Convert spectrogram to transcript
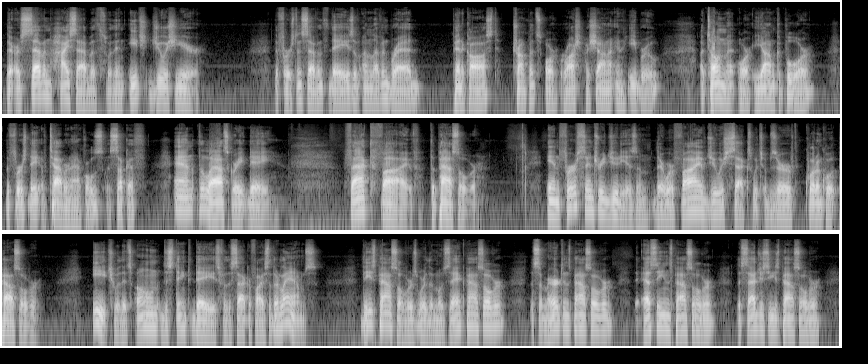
There are seven high Sabbaths within each Jewish year. The first and seventh days of unleavened bread, Pentecost, trumpets, or Rosh Hashanah in Hebrew, atonement, or Yom Kippur, the first day of tabernacles, Sukkoth, and the last great day, Fact 5 The Passover. In first century Judaism, there were five Jewish sects which observed quote unquote Passover, each with its own distinct days for the sacrifice of their lambs. These Passovers were the Mosaic Passover, the Samaritans' Passover, the Essenes' Passover, the Sadducees' Passover,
